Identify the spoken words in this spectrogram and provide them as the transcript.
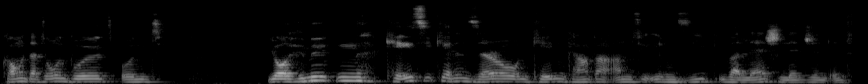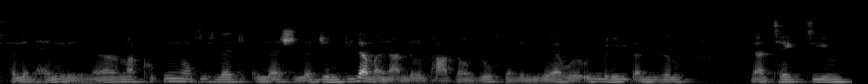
Kommentatorenpult und ja, himmelten Casey Catanzaro und Caden Carter an für ihren Sieg über Lash Legend und Fallon Henley. Ne? Mal gucken, ob sich Lash Legend wieder mal eine andere Partnerin sucht, ne? denn die wäre wohl unbedingt an diesem ja, Take-Team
